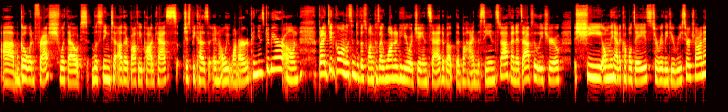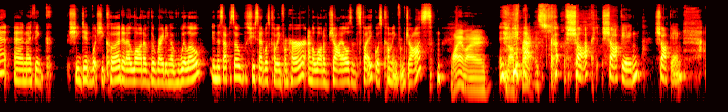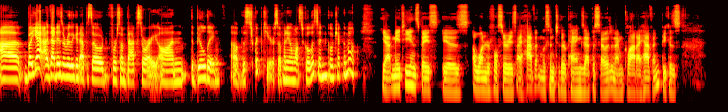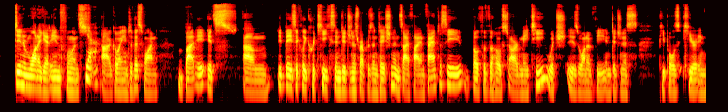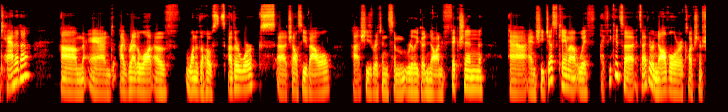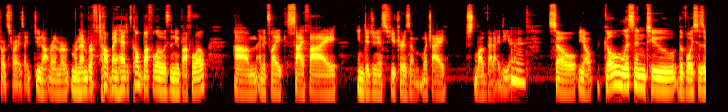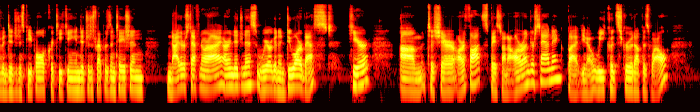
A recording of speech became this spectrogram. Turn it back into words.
um, going fresh without listening to other Buffy podcasts, just because you know we want our opinions to be our own. But I did go and listen to this one because I wanted to hear what Jane said about the behind the scenes stuff, and it's absolutely true. She only had a couple days to really do research on it, and I think she did what she could, and a lot of the writing of Willow in this episode, she said, was coming from her, and a lot of Giles and Spike was coming from Joss. Why am I not surprised? Shocked, shocking, shocking. Uh, but yeah, that is a really good episode for some backstory on the building of the script here. So if anyone wants to go listen, go check them out. Yeah, Métis in Space is a wonderful series. I haven't listened to their Pangs episode, and I'm glad I haven't because didn't want to get influenced Yeah. uh, going into this one. But it, it's um, it basically critiques indigenous representation in sci-fi and fantasy. Both of the hosts are Métis, which is one of the indigenous peoples here in Canada. Um, and I've read a lot of one of the hosts' other works, uh, Chelsea Vowel. Uh, she's written some really good nonfiction, uh, and she just came out with I think it's a it's either a novel or a collection of short stories. I do not remember remember off the top of my head. It's called Buffalo is the New Buffalo, um, and it's like sci-fi indigenous futurism, which I just love that idea. So, you know, go listen to the voices of Indigenous people critiquing Indigenous representation. Neither Steph nor I are Indigenous. We're going to do our best here um, to share our thoughts based on our understanding, but, you know, we could screw it up as well.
